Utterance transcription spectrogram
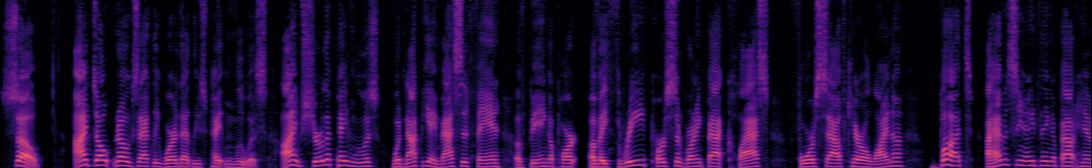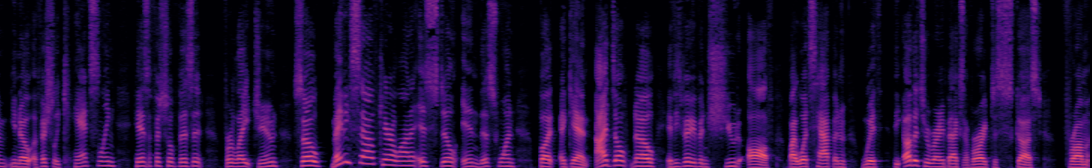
So, I don't know exactly where that leaves Peyton Lewis. I am sure that Peyton Lewis would not be a massive fan of being a part of a three person running back class for South Carolina, but I haven't seen anything about him, you know, officially canceling his official visit for late June. So maybe South Carolina is still in this one. But again, I don't know if he's maybe been shooed off by what's happened with the other two running backs I've already discussed from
